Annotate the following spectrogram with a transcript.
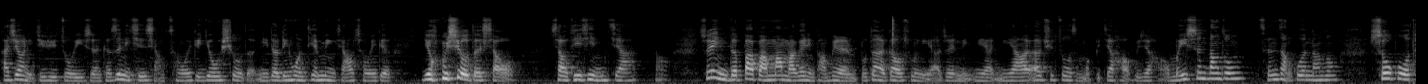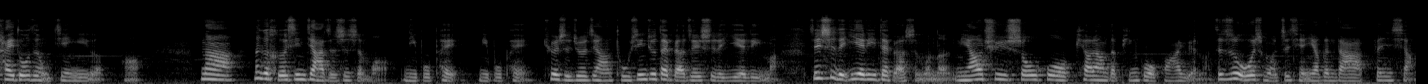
他希望你继续做医生。可是你其实想成为一个优秀的，你的灵魂天命想要成为一个优秀的小 小提琴家啊。所以你的爸爸妈妈跟你旁边的人不断的告诉你啊，这你你你要要去做什么比较好比较好。我们一生当中成长过程当中收过太多这种建议了啊。那那个核心价值是什么？你不配，你不配，确实就是这样。土星就代表这一世的业力嘛，这一世的业力代表什么呢？你要去收获漂亮的苹果花园了。这就是我为什么之前要跟大家分享。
